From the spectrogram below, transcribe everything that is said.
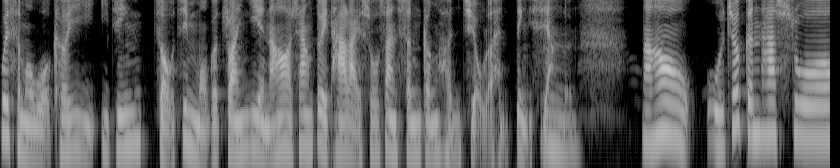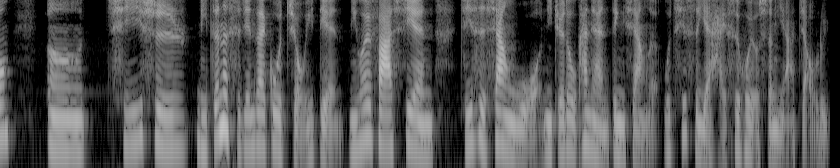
为什么我可以已经走进某个专业，然后好像对他来说算深耕很久了，很定向了。嗯、然后我就跟他说，嗯、呃，其实你真的时间再过久一点，你会发现。即使像我，你觉得我看起来很定向了，我其实也还是会有生涯焦虑。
